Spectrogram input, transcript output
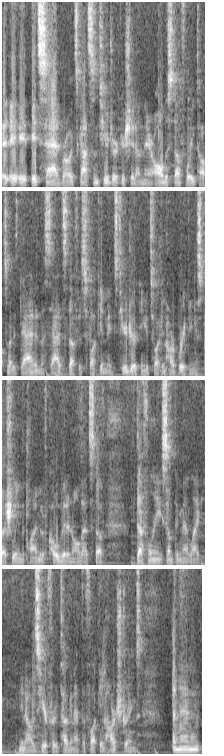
it, it, it's sad, bro. It's got some tearjerker shit on there. All the stuff where he talks about his dad and the sad stuff is fucking it's tearjerking. It's fucking heartbreaking, especially in the climate of COVID and all that stuff. Definitely something that like you know is here for tugging at the fucking heartstrings. And then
